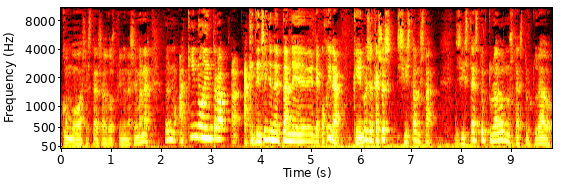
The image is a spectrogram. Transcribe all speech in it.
cómo vas a estar esas dos primeras semanas. aquí no entro a, que te enseñen el plan de, acogida, que no es el caso, es si está o no está. Si está estructurado no está estructurado.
